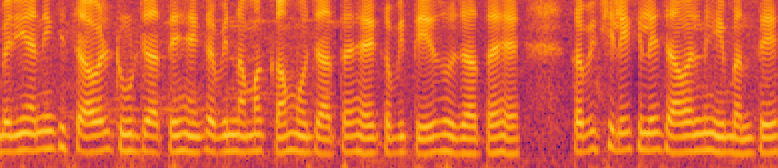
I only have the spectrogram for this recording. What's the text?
बिरयानी के चावल टूट जाते हैं, कभी नमक कम हो जाता है, कभी तेज़ हो जाता है, कभी खिले खिले चावल नहीं बनते।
